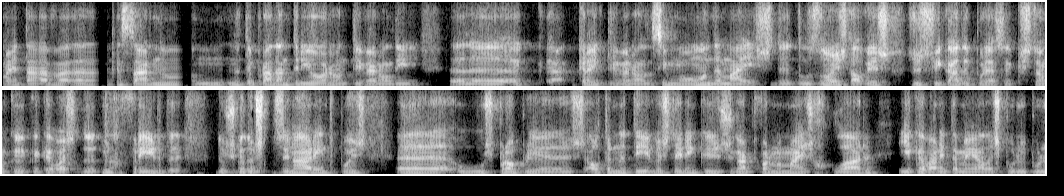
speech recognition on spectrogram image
também estava a pensar no, na temporada anterior, onde tiveram ali, uh, uh, creio que tiveram assim uma onda mais de, de lesões, talvez justificada por essa questão que, que acabaste de, de referir, de, dos jogadores funcionarem, depois uh, os próprias alternativas terem que jogar de forma mais regular e acabarem também elas por, por,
